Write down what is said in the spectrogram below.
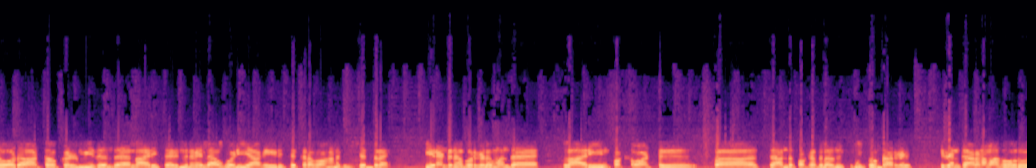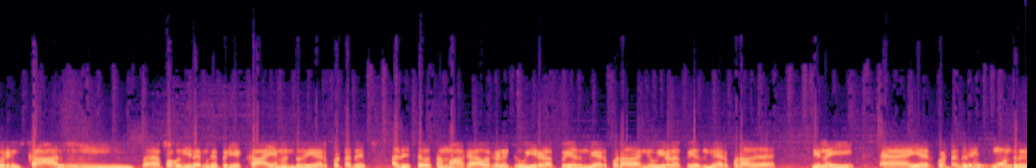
லோடு ஆட்டோக்கள் மீது அந்த லாரி சரிந்த நிலையில அவ்வழியாக இருசக்கர வாகனத்தில் சென்ற இரண்டு நபர்களும் அந்த லாரியின் பக்கவாட்டு அந்த பக்கத்துல வந்து சிக்கிக்கொண்டார்கள் இதன் காரணமாக ஒருவரின் கால் பகுதியில மிகப்பெரிய காயம் என்பது ஏற்பட்டது. அதிர்ஷ்டவசமாக அவர்களுக்கு உயிரிழப்பு எதுவும் ஏற்படாத அங்கு உயிரிழப்பு எதுவும் ஏற்படாத நிலை அஹ், ஏற்பட்டது. மூன்று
